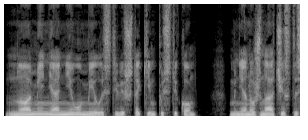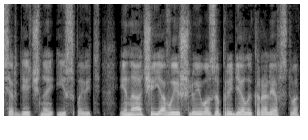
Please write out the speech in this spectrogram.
Но меня не умилостивишь таким пустяком. Мне нужна чистосердечная исповедь, иначе я вышлю его за пределы королевства.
